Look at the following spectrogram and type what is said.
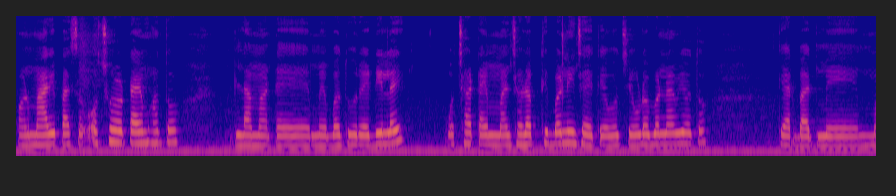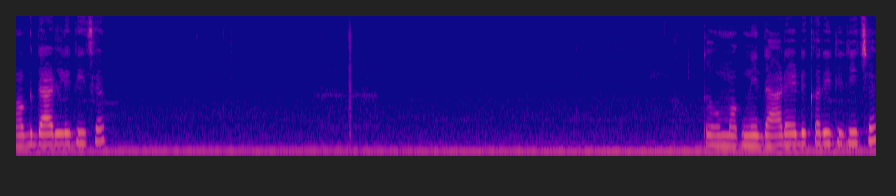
પણ મારી પાસે ઓછો ટાઈમ હતો એટલા માટે મેં બધું રેડી લઈ. ઓછા ટાઈમમાં ઝડપથી બની જાય તેવો ચેવડો બનાવ્યો હતો. ત્યારબાદ મેં મગ દાળ લીધી છે. તો મગની દાળ એડ કરી દીધી છે.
